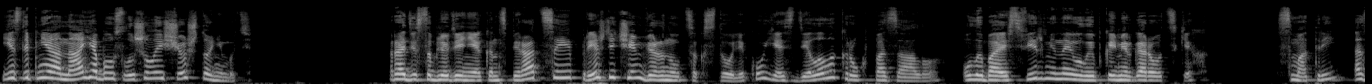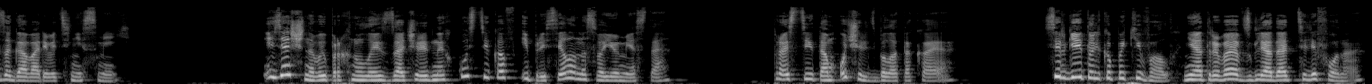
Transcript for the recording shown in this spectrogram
Если б не она, я бы услышала еще что-нибудь. Ради соблюдения конспирации, прежде чем вернуться к столику, я сделала круг по залу, улыбаясь фирменной улыбкой Миргородских. «Смотри, а заговаривать не смей» изящно выпорхнула из-за очередных кустиков и присела на свое место. «Прости, там очередь была такая». Сергей только покивал, не отрывая взгляда от телефона.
